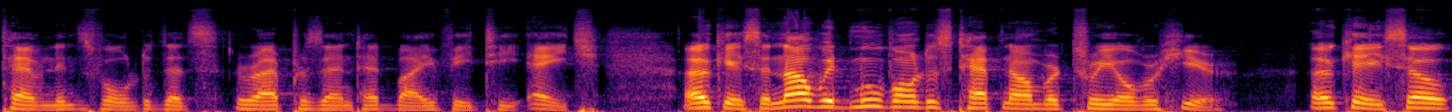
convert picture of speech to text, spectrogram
Thevenin's voltage that's represented by VTH. Okay, so now we'd move on to step number three over here. Okay, so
